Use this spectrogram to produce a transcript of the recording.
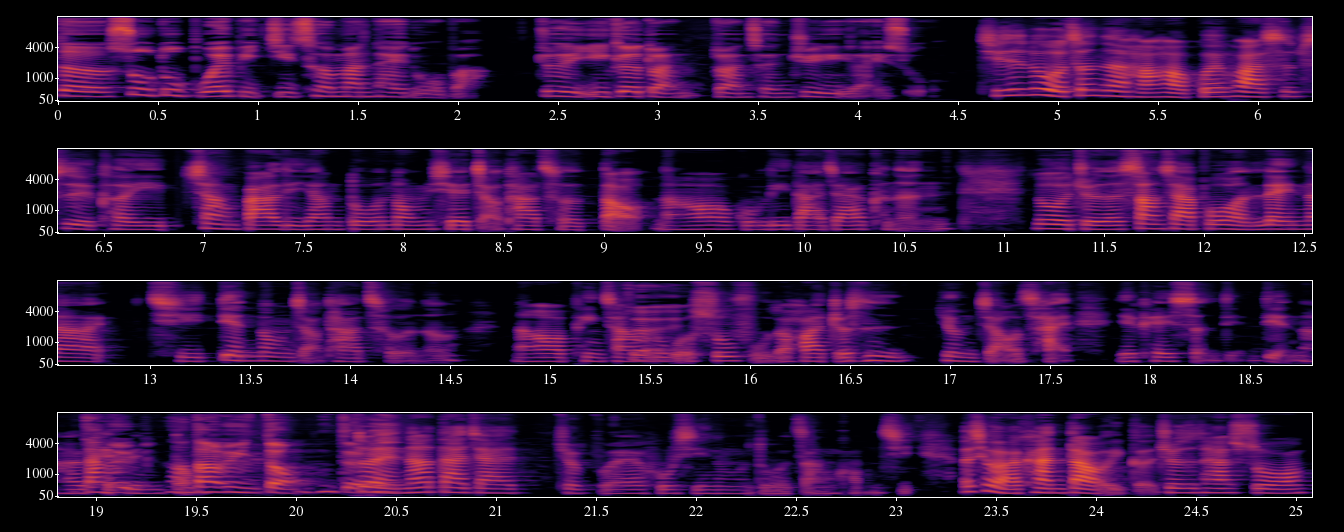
的速度不会比机车慢太多吧？就是一个短短程距离来说，其实如果真的好好规划，是不是可以像巴黎一样多弄一些脚踏车道，然后鼓励大家可能如果觉得上下坡很累，那骑电动脚踏车呢？然后平常如果舒服的话，就是 用脚踩也可以省点电，然后又可以运动。当运动，对，对，那大家就不会呼吸那么多脏空气。而且我还看到一个，就是他说，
